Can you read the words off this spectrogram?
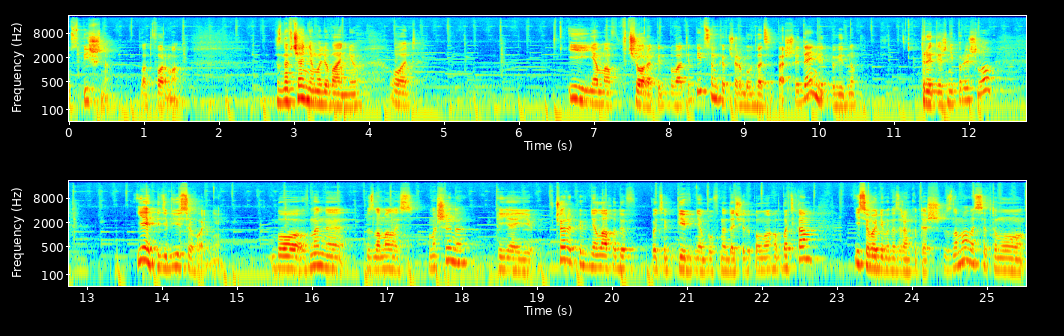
успішна платформа з навчання малюванню. От. І я мав вчора підбивати підсумки. Вчора був 21-й день, відповідно, три тижні пройшло. Я їх підіб'ю сьогодні. Бо в мене зламалась машина, і я її вчора півдня лагодив, потім півдня був на дачі допомагав батькам. І сьогодні вона зранку теж зламалася, тому.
